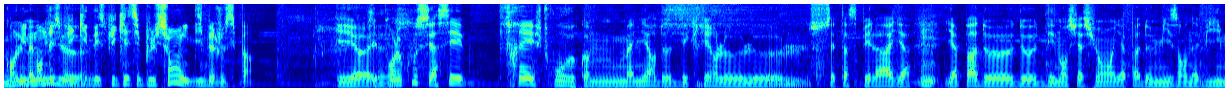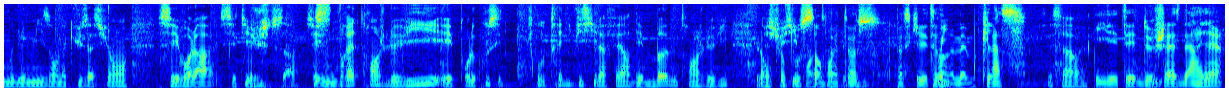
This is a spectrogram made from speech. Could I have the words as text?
quand on lui, demande le- d'expliquer, ses pulsions, il dit bah je sais pas. Et, euh, et pour le coup, c'est assez frais, je trouve, comme manière de décrire le, le- le- cet aspect-là. Il n'y a, Mm. a pas de, de dénonciation, il n'y a pas de mise en abîme ou de mise en accusation. C'est voilà, c'était juste ça. C'est une vraie tranche de vie, et pour le coup, c'est je trouve très difficile à faire des bonnes tranches de vie. Là, en surtout sans pathos. Parce qu'il était Oui. dans la même classe. C'est ça, ouais. Il était deux chaises derrière.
